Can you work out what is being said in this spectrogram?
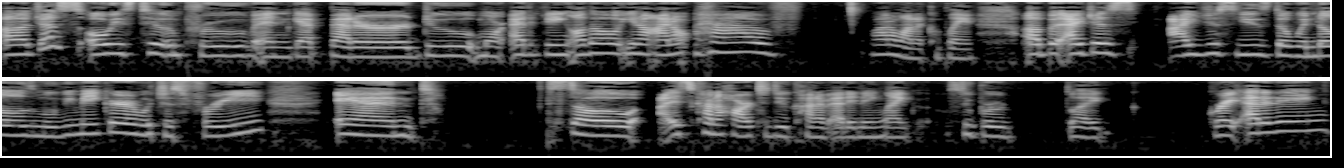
Uh, just always to improve and get better, do more editing. Although, you know, I don't have, I don't want to complain. Uh, but I just, I just use the Windows Movie Maker, which is free. And so it's kind of hard to do kind of editing, like super, like great editing.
